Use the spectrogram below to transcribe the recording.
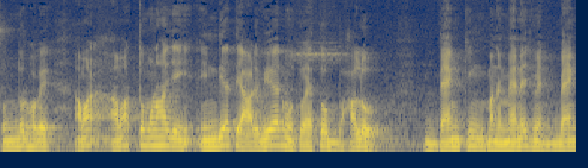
সুন্দরভাবে, আমার আমার তো মনে হয় যে ইন্ডিয়াতে আরবিআইয়ের মতো এত ভালো ব্যাংকিং মানে ম্যানেজমেন্ট ব্যাংক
